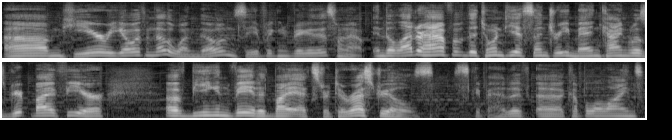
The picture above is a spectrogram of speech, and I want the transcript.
Um, here we go with another one though, and see if we can figure this one out. In the latter half of the 20th century, mankind was gripped by fear of being invaded by extraterrestrials. Skip ahead a, a couple of lines.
